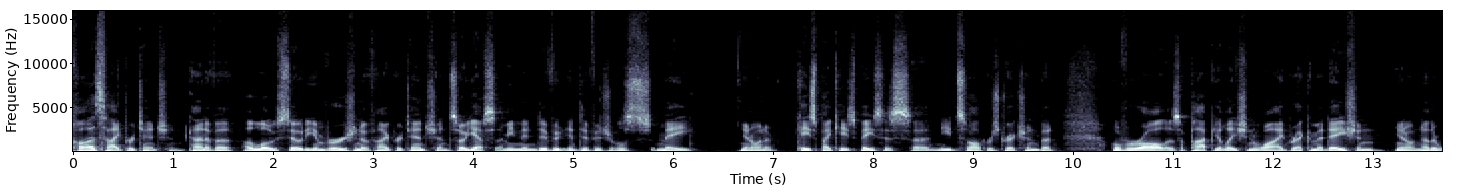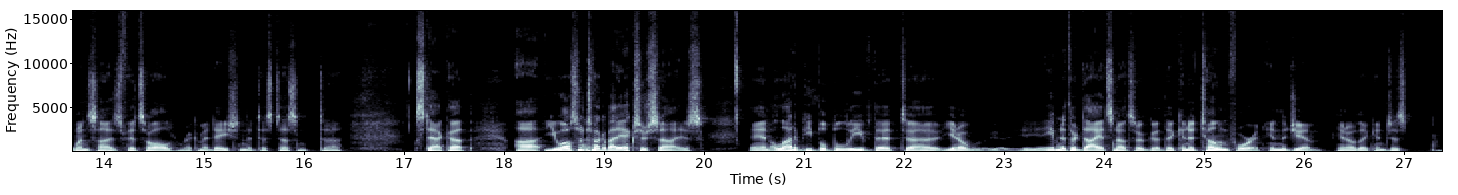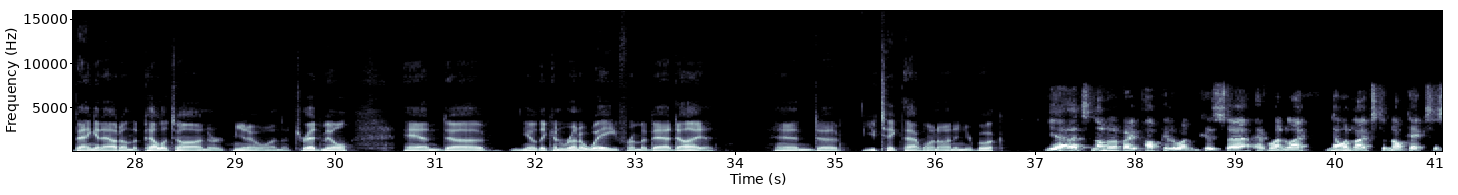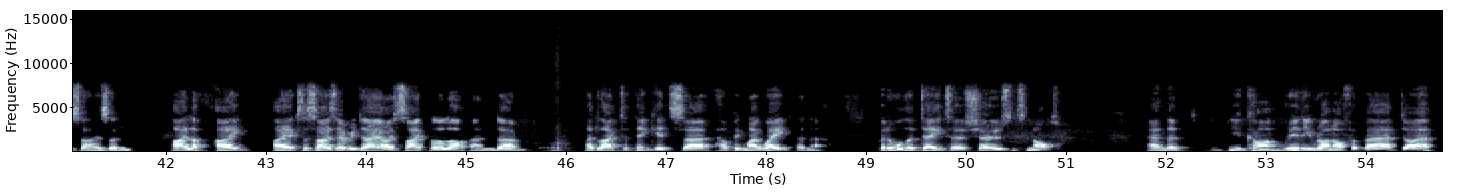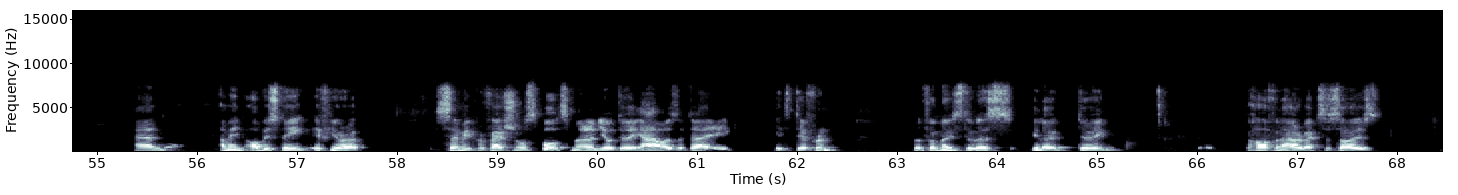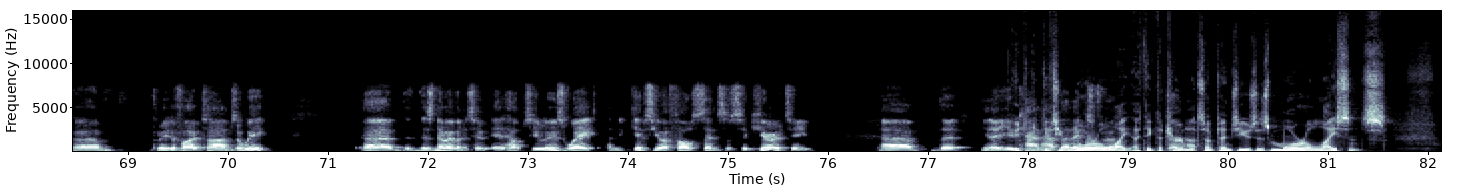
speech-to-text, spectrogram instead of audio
cause hypertension, kind of a, a low sodium version of hypertension. So, yes, I mean, indiv- individuals may, you know, on a case by case basis uh, need salt restriction, but overall, as a population wide recommendation, you know, another one size fits all recommendation that just doesn't uh, stack up. Uh, you also talk about exercise. And a lot of people believe that, uh, you know, even if their diet's not so good, they can atone for it in the gym. You know, they can just bang it out on the Peloton or, you know, on the treadmill and, uh, you know, they can run away from a bad diet. And uh, you take that one on in your book. Yeah, that's not a very popular one because uh, everyone like no one likes to knock exercise, and I I I exercise every day. I cycle a lot, and um, I'd like to think it's uh, helping my weight. And but all the data shows it's not, and that you can't really run off a bad diet. And I mean, obviously, if you're a semi-professional sportsman and you're doing hours a day, it's different. But for most of us, you know, doing half an hour of exercise um, three to five times a week, uh, there's no evidence it helps you lose weight, and it gives you a false sense of security uh, that you know you it, can it gives you moral. Li- I think the term that sometimes uses moral license.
